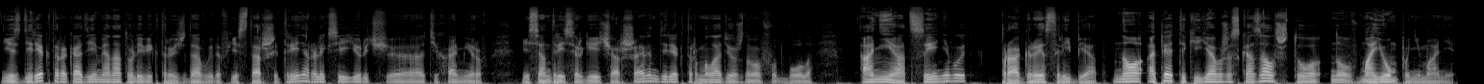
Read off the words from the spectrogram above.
Есть директор Академии Анатолий Викторович Давыдов, есть старший тренер Алексей Юрьевич э, Тихомиров, есть Андрей Сергеевич Аршавин, директор молодежного футбола. Они оценивают прогресс ребят. Но, опять-таки, я уже сказал, что, ну, в моем понимании,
